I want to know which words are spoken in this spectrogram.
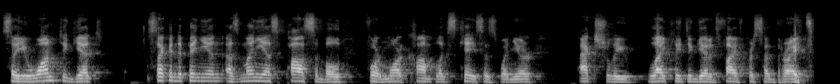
So you want to get second opinion as many as possible for more complex cases when you're actually likely to get it 5% right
